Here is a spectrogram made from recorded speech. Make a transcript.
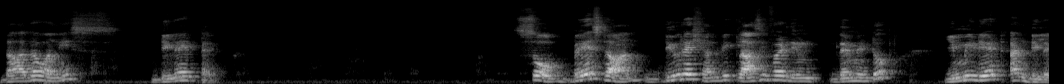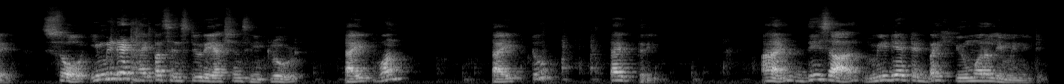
The other one is delayed type. So based on duration, we classified them, them into immediate and delayed. So immediate hypersensitive reactions include type 1, type 2, type 3 and these are mediated by humoral immunity.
